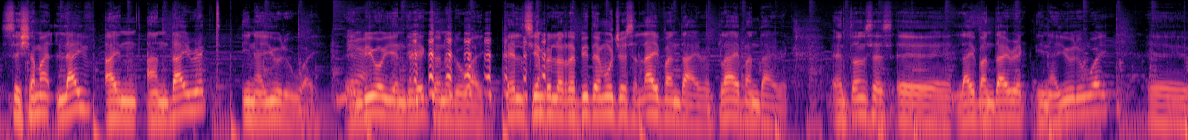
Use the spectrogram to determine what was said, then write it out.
Se llama Live and, Direct in a Uruguay. En vivo y en directo en Uruguay. él siempre lo repite mucho, es Live and Direct, Live and Direct. Entonces, eh, Live and Direct in a Uruguay. Eh,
